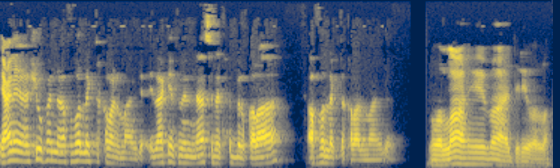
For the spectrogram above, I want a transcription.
يعني أشوف إنه أفضل لك تقرأ المانجا. إذا كنت من الناس اللي تحب القراءة أفضل لك تقرأ المانجا. والله ما أدري والله.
